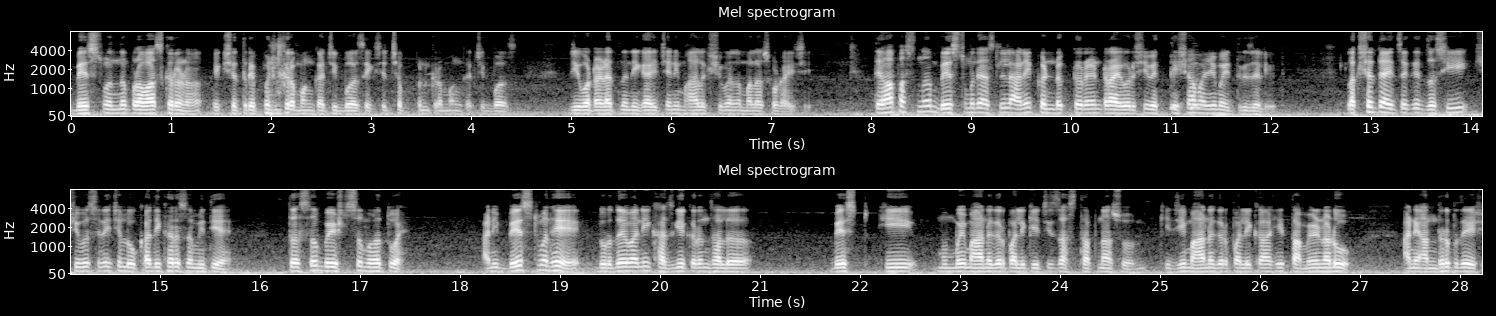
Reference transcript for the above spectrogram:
बेस्टमधनं प्रवास करणं एकशे त्रेपन्न क्रमांकाची बस एकशे छप्पन क्रमांकाची बस जी वडाळ्यातनं निघायची आणि महालक्ष्मीला मला सोडायची. तेव्हापासून बेस्टमध्ये असलेल्या अनेक कंडक्टर आणि ड्रायव्हरशी व्यक्तिशः माझी मैत्री झाली होती. लक्षात द्यायचं की जशी शिवसेनेची लोकाधिकार समिती आहे तसं बेस्टचं महत्त्व आहे. आणि बेस्टमध्ये दुर्दैवाने खाजगीकरण झालं. बेस्ट ही मुंबई महानगरपालिकेचीच आस्थापना असून की जी महानगरपालिका ही तामिळनाडू आणि आंध्र प्रदेश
